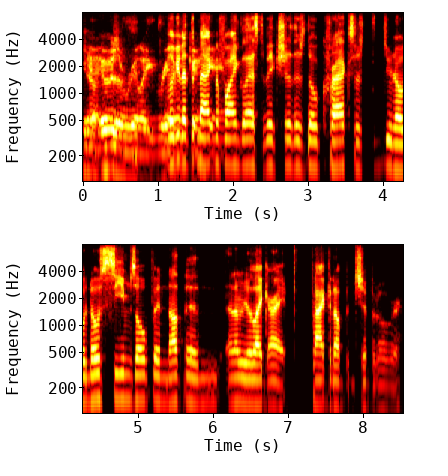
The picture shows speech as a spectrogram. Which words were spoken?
You Yeah, know, it was a really, really looking at the good game. magnifying glass to make sure there's no cracks or you know no seams open, nothing, and you're like, all right, pack it up and ship it over.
